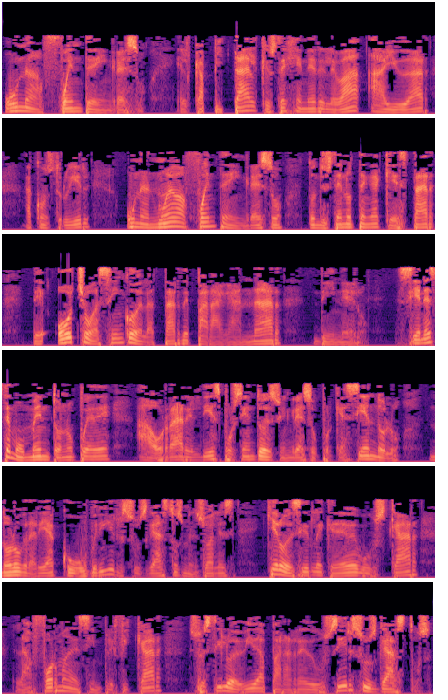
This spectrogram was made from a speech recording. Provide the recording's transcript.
una fuente de ingreso. El capital que usted genere le va a ayudar a construir una nueva fuente de ingreso donde usted no tenga que estar de 8 a 5 de la tarde para ganar dinero. Si en este momento no puede ahorrar el 10% de su ingreso porque haciéndolo no lograría cubrir sus gastos mensuales, quiero decirle que debe buscar la forma de simplificar su estilo de vida para reducir sus gastos,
